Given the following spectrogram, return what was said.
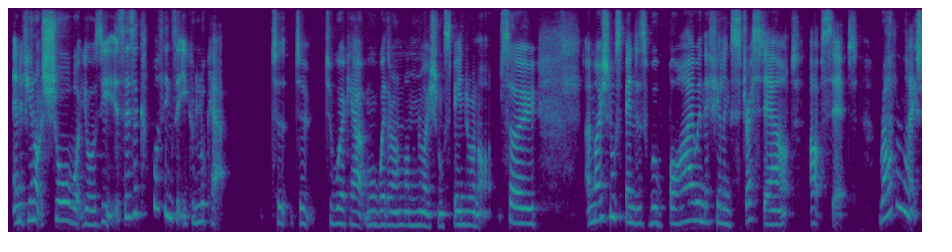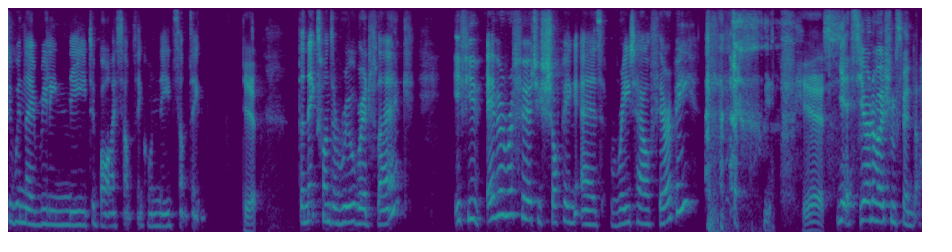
And if you're not sure what yours is, there's a couple of things that you can look at to, to, to work out more whether I'm an emotional spender or not. So, emotional spenders will buy when they're feeling stressed out, upset, rather than actually when they really need to buy something or need something. Yep. The next one's a real red flag. If you ever refer to shopping as retail therapy, yes. Yes, you're an emotional spender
